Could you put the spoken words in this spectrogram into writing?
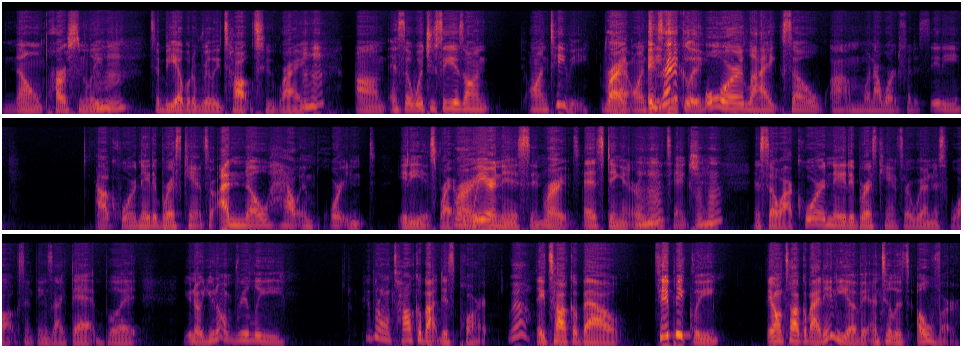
known personally Mhm. to be able to really talk to, right? Mhm. Um, and so what you see is on on TV, Right. On TV, Exactly. Or like so, um, when I worked for the city, I coordinated breast cancer. I know how important it is, right? Right. Awareness and Right. testing and early Mhm. detection. Mhm. And so I coordinated breast cancer awareness walks and things like that. But you know, you don't really people don't talk about this part Yeah. they talk about typically they don't talk about any of it until it's over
